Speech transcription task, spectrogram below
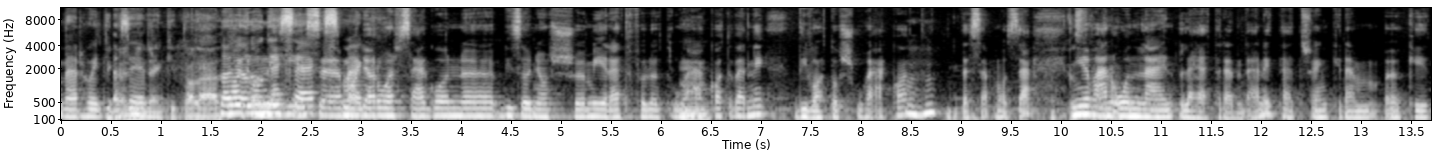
mert hogy Igen, azért mindenki talál. Nagyon, nagyon nehéz meg... Magyarországon bizonyos méret fölött ruhákat mm. venni, divatos ruhákat, uh-huh. teszem hozzá. Köszönöm. Nyilván online lehet rendelni, tehát senki nem két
